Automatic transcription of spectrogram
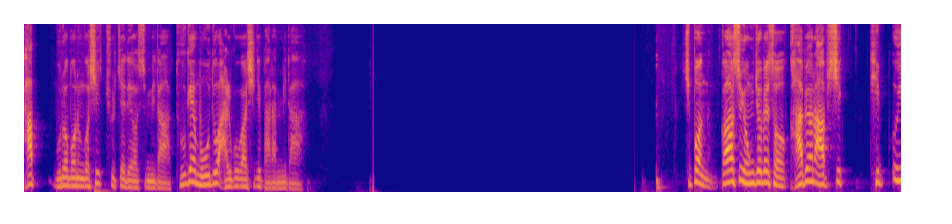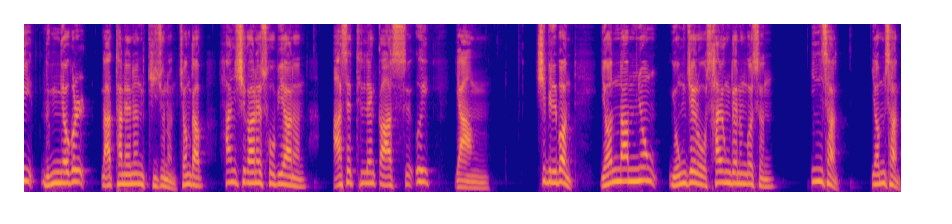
답 물어보는 것이 출제되었습니다. 두 개 모두 알고 가시기 바랍니다. 10번 가스 용접에서 가변 압식 팁의 능력을 나타내는 기준은 정답 1시간에 소비하는 아세틸렌 가스의 양 11번 연남용 용제로 사용되는 것은 인산, 염산,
